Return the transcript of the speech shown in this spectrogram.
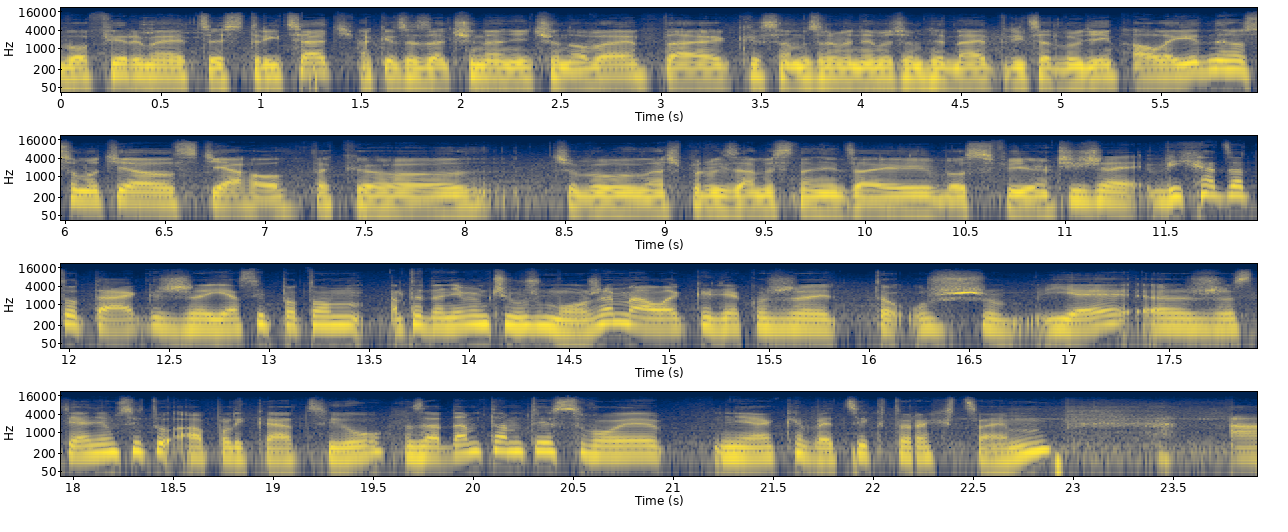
vo firme cez 30 a keď sa začína niečo nové, tak samozrejme nemôžem hneď nájsť 30 ľudí, ale jedného som odtiaľ stiahol stiahol, takého, čo bol náš prvý zamestnanec aj vo Sphere. Čiže vychádza to tak, že ja si potom, a teda neviem, či už môžem, ale keď akože to už je, že stiahnem si tú aplikáciu, zadám tam tie svoje nejaké veci, ktoré chcem a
